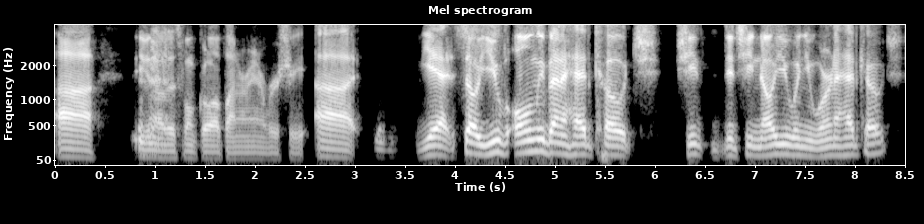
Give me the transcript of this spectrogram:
Uh even though this won't go up on our anniversary. Uh yeah, so you've only been a head coach. She did she know you when you weren't a head coach?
